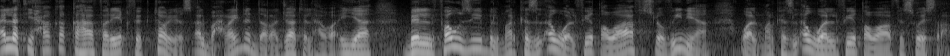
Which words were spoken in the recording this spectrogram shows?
التي حققها فريق فيكتوريوس البحرين للدراجات الهوائية بالفوز بالمركز الأول في طواف سلوفينيا والمركز الأول في طواف سويسرا.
